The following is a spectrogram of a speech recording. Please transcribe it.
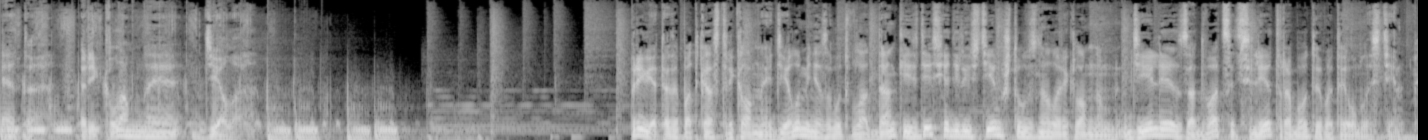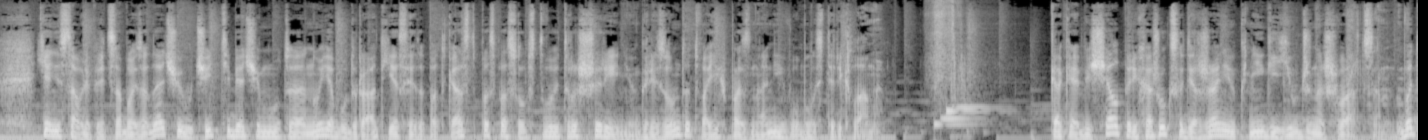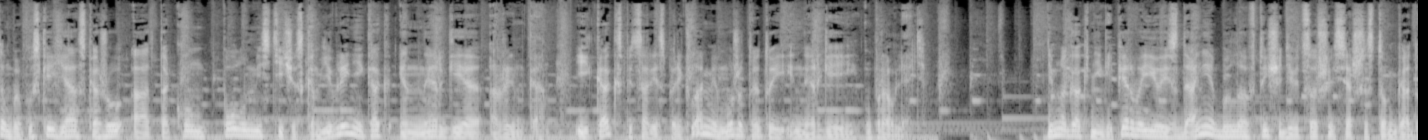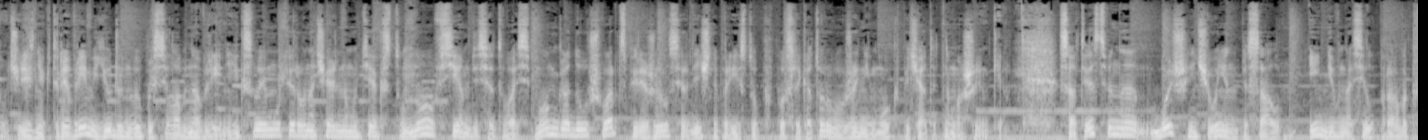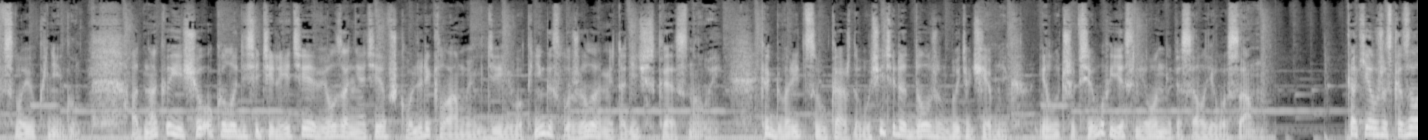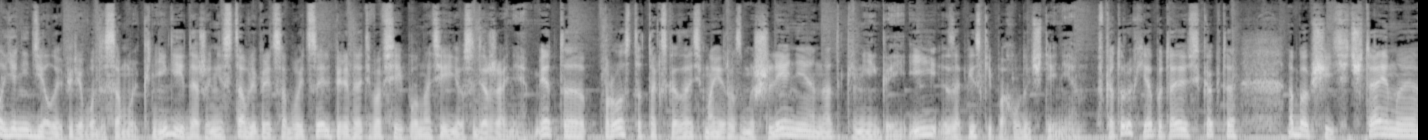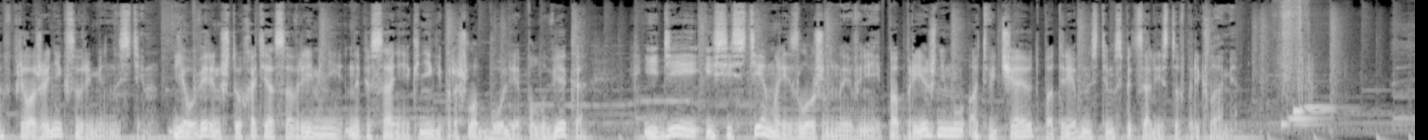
Это рекламное дело. Привет, это подкаст «Рекламное дело». Меня зовут Влад Данки, и здесь я делюсь тем, что узнал о рекламном деле за 20 лет работы в этой области. Я не ставлю перед собой задачу учить тебя чему-то, но я буду рад, если этот подкаст поспособствует расширению горизонта твоих познаний в области рекламы. Как и обещал, перехожу к содержанию книги Юджина Шварца. В этом выпуске я скажу о таком полумистическом явлении, как энергия рынка, и как специалист по рекламе может этой энергией управлять. Немного о книге. Первое ее издание было в 1966 году. Через некоторое время Юджин выпустил обновление к своему первоначальному тексту, но в 1978 году Шварц пережил сердечный приступ, после которого уже не мог печатать на машинке. Соответственно, больше ничего не написал и не вносил правок в свою книгу. Однако еще около десятилетия вел занятия в школе рекламы, где его книга служила методической основой. Как говорится, у каждого учителя должен быть учебник, и лучше всего, если он написал написал его сам. Как я уже сказал, я не делаю перевода самой книги и даже не ставлю перед собой цель передать во всей полноте ее содержание. Это просто, так сказать, мои размышления над книгой и записки по ходу чтения, в которых я пытаюсь как-то обобщить читаемое в приложении к современности. Я уверен, что хотя со времени написания книги прошло более полувека, Идеи и система, изложенные в ней, по-прежнему отвечают потребностям специалистов в рекламе.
